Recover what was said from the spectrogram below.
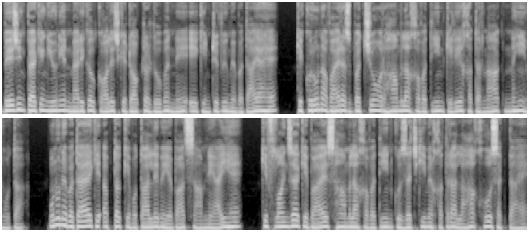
Beijing Peking Union Medical College کے ڈاکٹر ڈوبن نے ایک انٹرویو میں بتایا ہے کہ کرونا وائرس بچوں اور حاملہ خواتین کے لیے خطرناک نہیں ہوتا۔ انہوں نے بتایا کہ اب تک کے مطالعے میں یہ بات سامنے آئی ہے کہ فلوئنزا کے باعث حاملہ خواتین کو زچگی میں خطرہ لاحق ہو سکتا ہے۔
